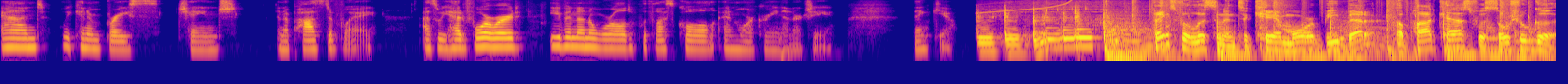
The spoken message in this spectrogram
and we can embrace change in a positive way as we head forward even in a world with less coal and more green energy. Thank you. Thanks for listening to Care More, Be Better, a podcast for social good.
